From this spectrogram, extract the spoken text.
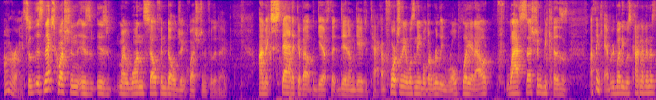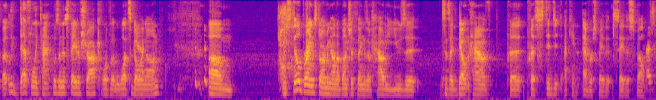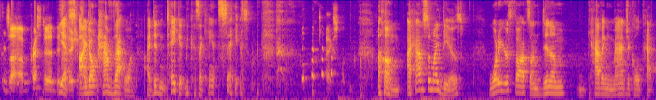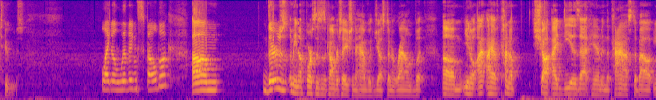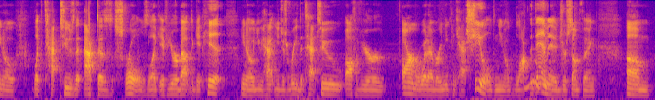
All right. So this next question is is my one self-indulgent question for the day. I'm ecstatic about the gift that Denim gave to Tack. Unfortunately, I wasn't able to really roleplay it out last session because I think everybody was kind of in a, at least definitely Tack was in a state of shock of what's going on. Um, I'm still brainstorming on a bunch of things of how to use it since I don't have pre- prestigit. I can't ever say that say this spell. Rested. It's uh, prestidigitation. Yes, I don't have that one. I didn't take it because I can't say it. Excellent. Um, I have some ideas. What are your thoughts on Denim having magical tattoos? Like a living spell book. Um, there's, I mean, of course, this is a conversation to have with Justin around, but um, you know, I, I have kind of shot ideas at him in the past about you know, like tattoos that act as scrolls. Like if you're about to get hit, you know, you ha- you just read the tattoo off of your arm or whatever, and you can cast shield and you know block the damage or something. Um,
